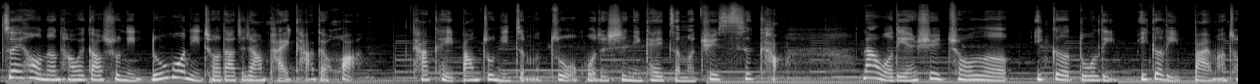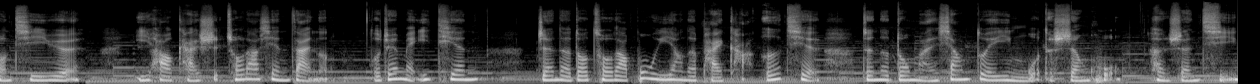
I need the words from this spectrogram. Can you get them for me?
最后呢，他会告诉你，如果你抽到这张牌卡的话，它可以帮助你怎么做，或者是你可以怎么去思考。那我连续抽了一个多礼一个礼拜嘛，从七月一号开始抽到现在呢，我觉得每一天真的都抽到不一样的牌卡，而且真的都蛮相对应我的生活，很神奇。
